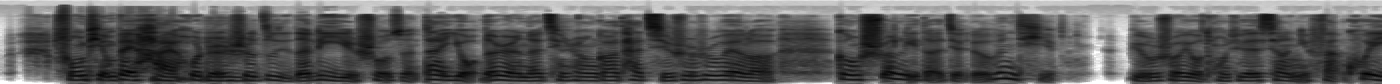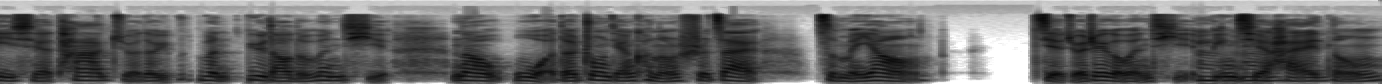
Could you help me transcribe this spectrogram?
风评被害，或者是自己的利益受损。但有的人的情商高，他其实是为了更顺利的解决问题。比如说，有同学向你反馈一些他觉得问遇到的问题，那我的重点可能是在怎么样解决这个问题，并且还能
